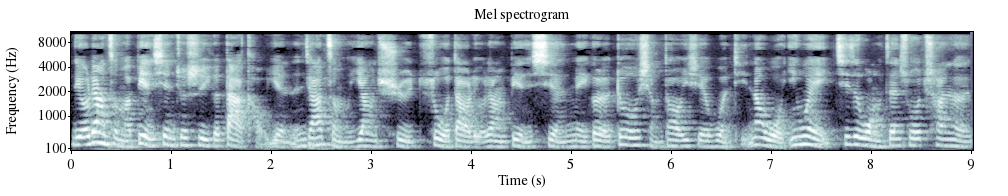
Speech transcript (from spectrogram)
流量怎么变现就是一个大考验。人家怎么样去做到流量变现？每个人都有想到一些问题。那我因为其实网站说穿了，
